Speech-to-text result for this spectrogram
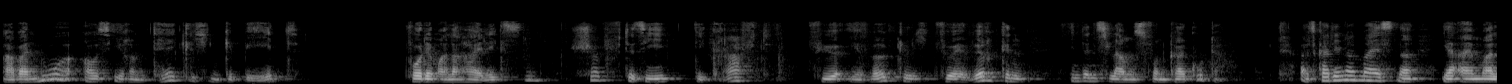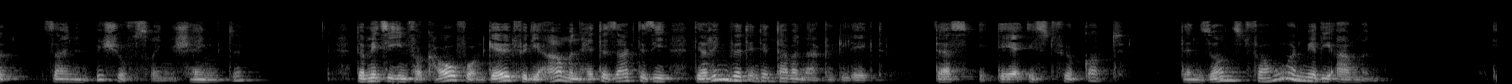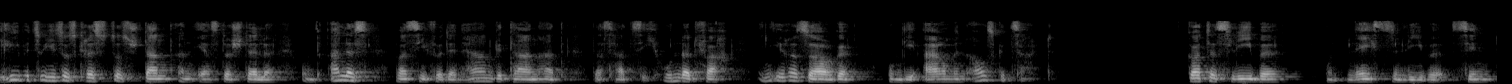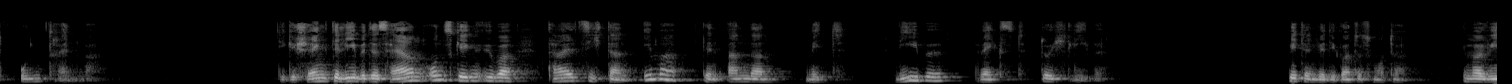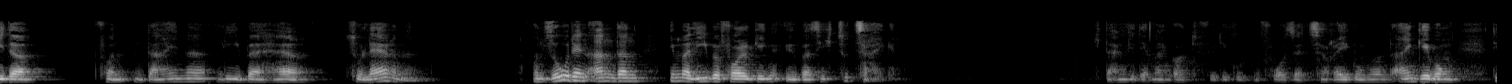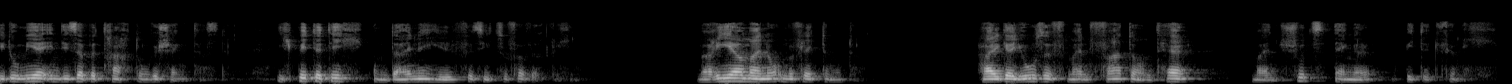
Aber nur aus ihrem täglichen Gebet vor dem Allerheiligsten schöpfte sie die Kraft für ihr, wirklich, für ihr Wirken in den Slums von Kalkutta. Als Kardinal Meissner ihr einmal seinen Bischofsring schenkte, damit sie ihn verkaufe und Geld für die Armen hätte, sagte sie, der Ring wird in den Tabernakel gelegt, das, der ist für Gott, denn sonst verhungern mir die Armen. Die Liebe zu Jesus Christus stand an erster Stelle und alles, was sie für den Herrn getan hat, das hat sich hundertfach in ihrer Sorge um die Armen ausgezahlt. Gottes Liebe und Nächstenliebe sind untrennbar. Die geschenkte Liebe des Herrn uns gegenüber teilt sich dann immer den anderen mit. Liebe wächst durch Liebe. Bitten wir die Gottesmutter, immer wieder von deiner Liebe, Herr, zu lernen und so den anderen immer liebevoll gegenüber sich zu zeigen. Ich danke dir, mein Gott, für die guten Vorsätze, Regungen und Eingebungen, die du mir in dieser Betrachtung geschenkt hast. Ich bitte dich um deine Hilfe, sie zu verwirklichen. Maria, meine unbefleckte Mutter, Heiliger Josef, mein Vater und Herr, mein Schutzengel, bittet für mich.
